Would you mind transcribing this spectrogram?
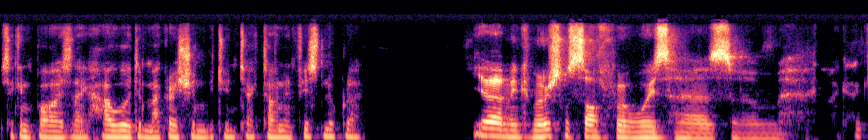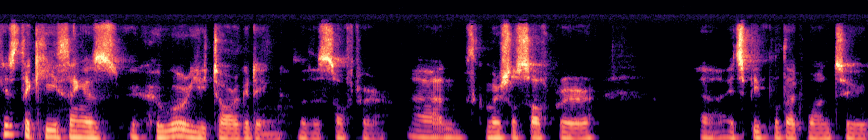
Second part is like, how will the migration between Tekton and Feast look like? Yeah, I mean, commercial software always has um, I guess the key thing is who are you targeting with the software? And with commercial software, uh, it's people that want to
